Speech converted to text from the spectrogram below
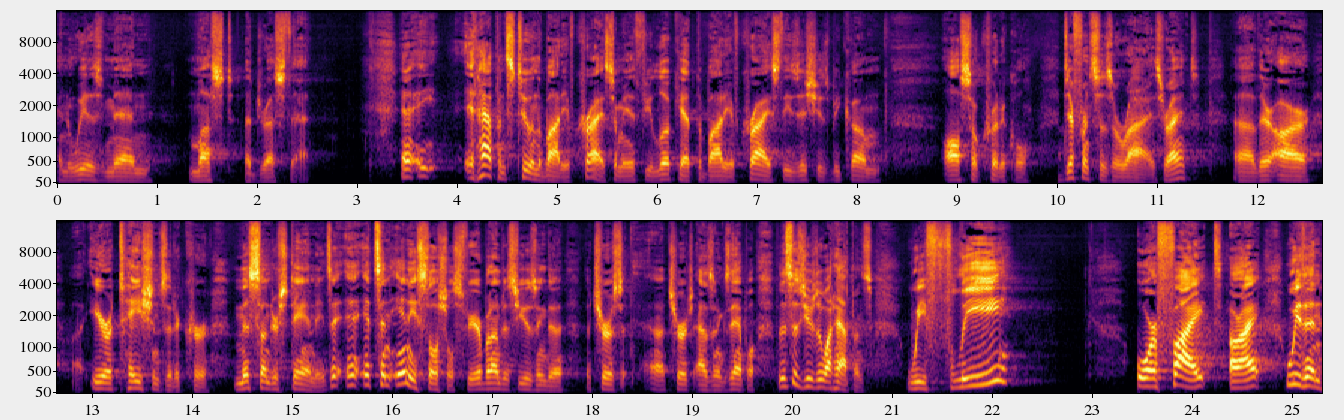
And we as men must address that. And it happens too in the body of Christ. I mean, if you look at the body of Christ, these issues become also critical. Differences arise, right? Uh, there are uh, irritations that occur, misunderstandings. it's in any social sphere, but I'm just using the, the church, uh, church as an example. This is usually what happens. We flee or fight, all right? We then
